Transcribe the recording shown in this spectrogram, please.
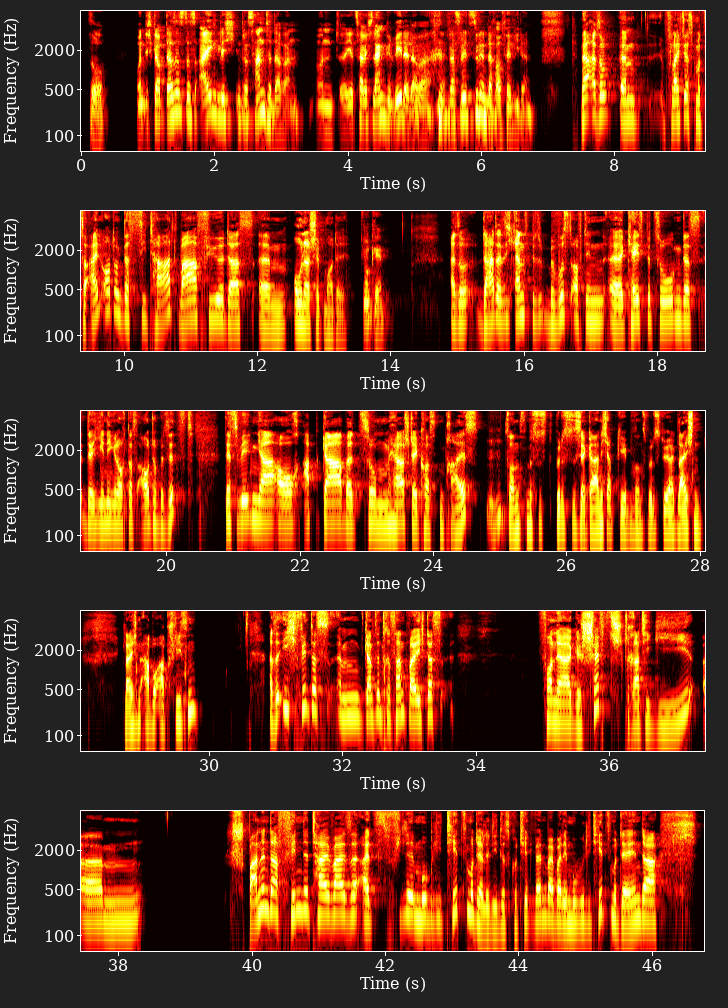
So. Und ich glaube, das ist das eigentlich Interessante daran. Und äh, jetzt habe ich lang geredet, aber was willst du denn darauf erwidern? Na, also ähm, vielleicht erstmal zur Einordnung. Das Zitat war für das ähm, Ownership-Modell. Okay. Also da hat er sich ganz be bewusst auf den äh, Case bezogen, dass derjenige noch das Auto besitzt. Deswegen ja auch Abgabe zum Herstellkostenpreis. Mhm. Sonst müsstest, würdest du es ja gar nicht abgeben, sonst würdest du ja gleich ein, gleich ein Abo abschließen. Also ich finde das ähm, ganz interessant, weil ich das von der Geschäftsstrategie ähm, spannender finde teilweise als viele Mobilitätsmodelle, die diskutiert werden, weil bei den Mobilitätsmodellen da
